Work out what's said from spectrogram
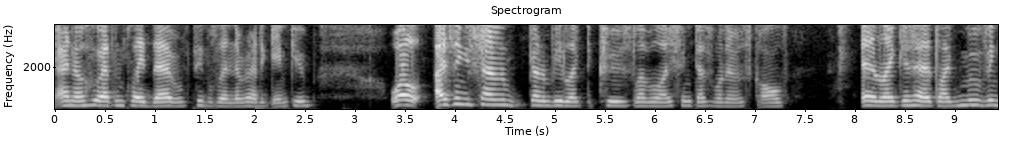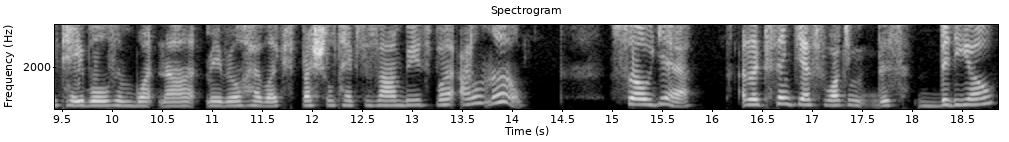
I know who hasn't played that, with people that never had a GameCube. Well, I think it's kind of gonna be like the cruise level. I think that's what it was called and like it had like moving tables and whatnot. Maybe it'll have like special types of zombies, but I don't know. So yeah, I'd like to thank you guys for watching this video,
